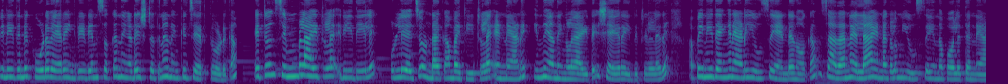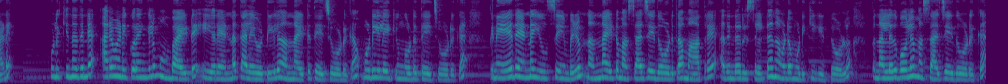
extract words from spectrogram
പിന്നെ ഇതിന്റെ കൂടെ വേറെ ഇൻഗ്രീഡിയൻസ് ഒക്കെ നിങ്ങളുടെ ഇഷ്ടത്തിന് നിങ്ങൾക്ക് ചേർത്ത് കൊടുക്കാം. ഏറ്റവും സിമ്പിളായിട്ടുള്ള രീതിയിൽ ഉള്ളി വെച്ച് ഉണ്ടാക്കാൻ പറ്റിയിട്ടുള്ള എണ്ണയാണ് ഇന്ന് ഞാൻ നിങ്ങളുമായിട്ട് ഷെയർ ചെയ്തിട്ടുള്ളത്. അപ്പോൾ ഇനി ഇതെങ്ങനെയാണ് യൂസ് ചെയ്യേണ്ടത് നോക്കാം. സാധാരണ എല്ലാ എണ്ണകളും യൂസ് ചെയ്യുന്ന പോലെ തന്നെയാണ്. കുളിക്കുന്നതിന്റെ അരമണിക്കൂറെങ്കിലും മുമ്പായിട്ട് ഈ ഒരു എണ്ണ തലയൊട്ടിയിൽ നന്നായിട്ട് തേച്ച് കൊടുക്കുക. മുടിയിലേക്കും കൂടി തേച്ച് കൊടുക്കുക. പിന്നെ ഏത് എണ്ണ യൂസ് ചെയ്യുമ്പോഴും നന്നായിട്ട് മസാജ് ചെയ്ത് കൊടുത്താൽ മാത്രമേ അതിന്റെ റിസൾട്ട് നമ്മുടെ മുടിക്ക് കിട്ടുകയുള്ളൂ. അപ്പോൾ നല്ലതുപോലെ മസാജ് ചെയ്ത് കൊടുക്കുക.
